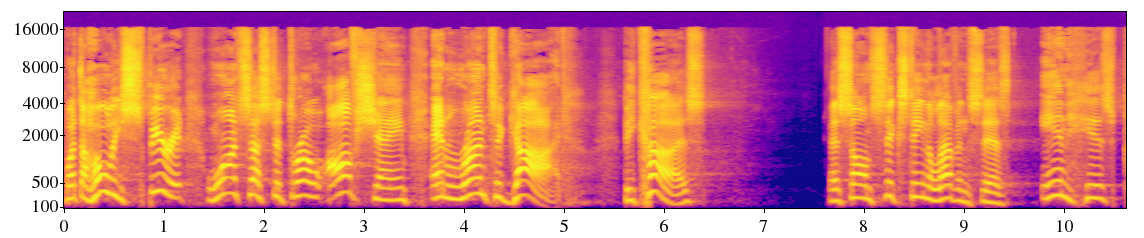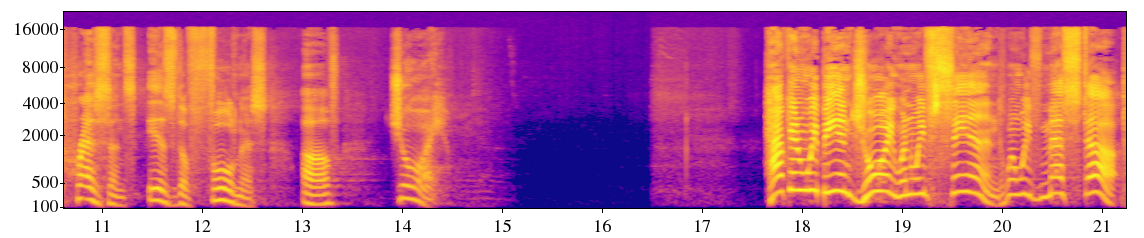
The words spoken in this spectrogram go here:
But the Holy Spirit wants us to throw off shame and run to God because, as Psalm 16 11 says, in his presence is the fullness of joy. How can we be in joy when we've sinned, when we've messed up?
